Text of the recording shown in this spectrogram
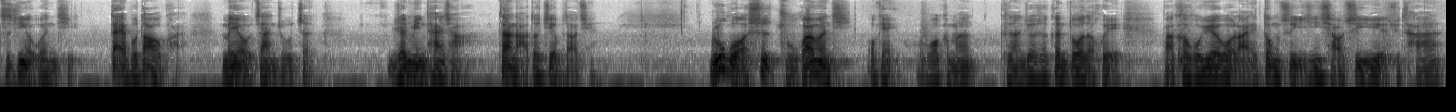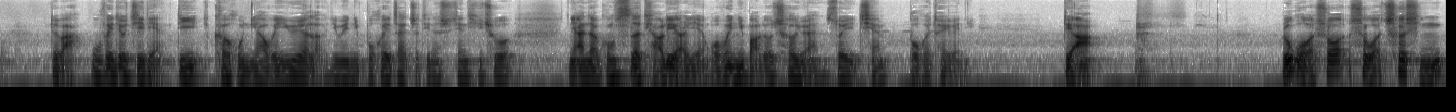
资金有问题，贷不到款，没有暂住证，人品太差，在哪都借不到钱。如果是主观问题，OK，我可能可能就是更多的会把客户约过来，动之以情，晓之以理的去谈。对吧？无非就几点：第一，客户你要违约了，因为你不会在指定的时间提车。你按照公司的条例而言，我为你保留车源，所以钱不会退给你。第二，如果说是我车型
